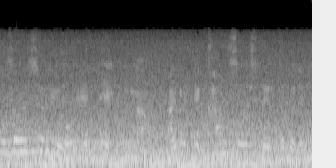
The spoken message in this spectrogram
保存処理を終えて今上げて乾燥しているところです。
